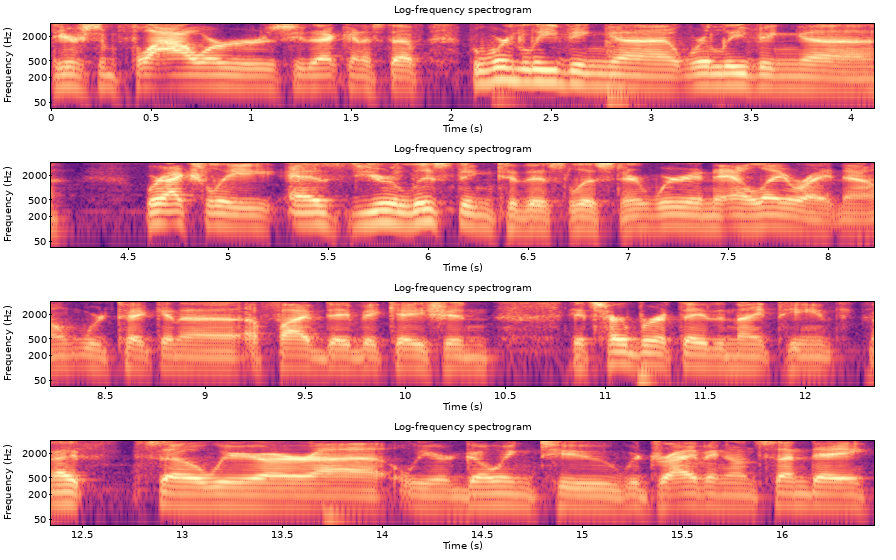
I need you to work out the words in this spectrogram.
here's some flowers. You know, that kind of stuff. But we're leaving. Uh, we're leaving. Uh, we're actually, as you're listening to this, listener, we're in LA right now. We're taking a, a five day vacation. It's her birthday, the 19th. Right. So we are uh, we are going to we're driving on Sunday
